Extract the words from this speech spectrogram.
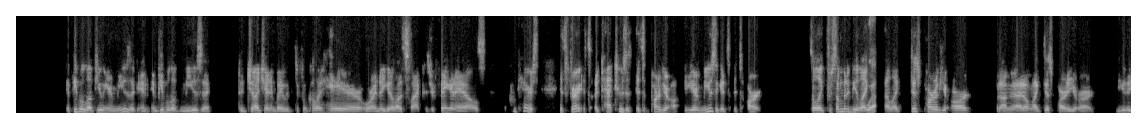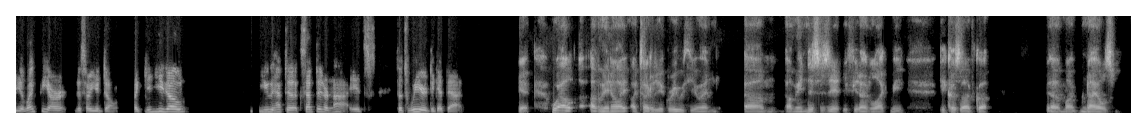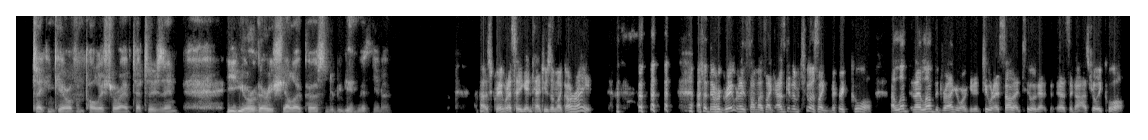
if people love you and your music, and, and people love music, to judge anybody with different colored hair, or I know you get a lot of slack because your fingernails. Who cares? It's very. It's a tattoos. It's, it's part of your your music. It's it's art. So like for somebody to be like, well, I like this part of your art, but I mean I don't like this part of your art. Either you like the art, this or you don't. Like you, you don't. You have to accept it or not. It's so it's weird to get that. Yeah. Well, I mean, I I totally agree with you, and um, I mean this is it. If you don't like me because I've got uh, my nails taken care of and polished, or I have tattoos, then you're a very shallow person to begin with. You know. That was great when I saw you getting tattoos. I'm like, all right. I thought they were great when I saw them. I was like, I was getting them too. I was like, very cool. I love and I love the dragon work you did too. When I saw that too, I, got, I was like, oh, that's really cool.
